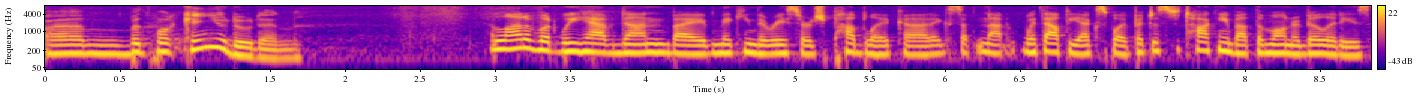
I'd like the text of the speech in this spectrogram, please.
Um, but what can you do then? A lot of what we have done by making the research public, uh, except not without the exploit, but just talking about the vulnerabilities,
